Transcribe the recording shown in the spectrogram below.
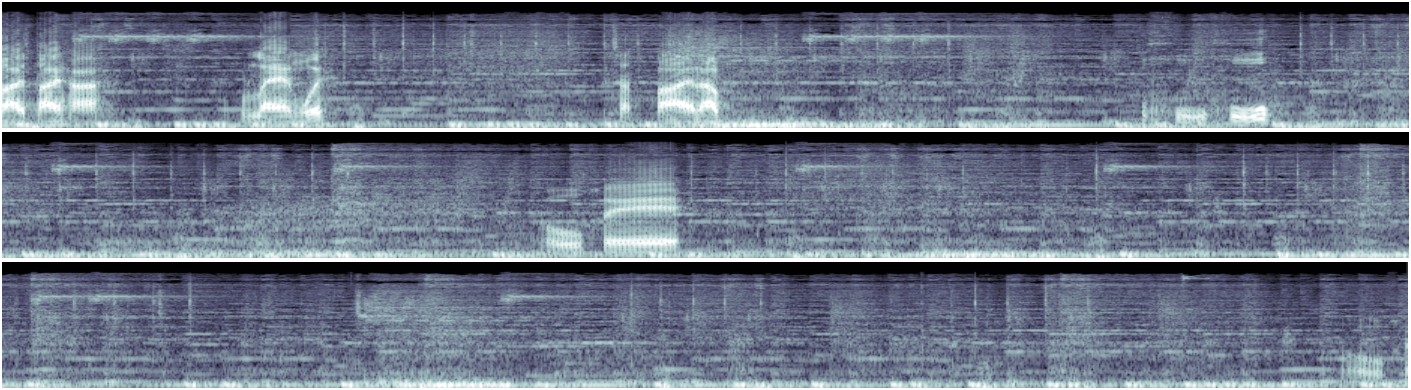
ตายตายหาแรงเว้ย จัดไปครับ โอ้โหโหโอเคโอเค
